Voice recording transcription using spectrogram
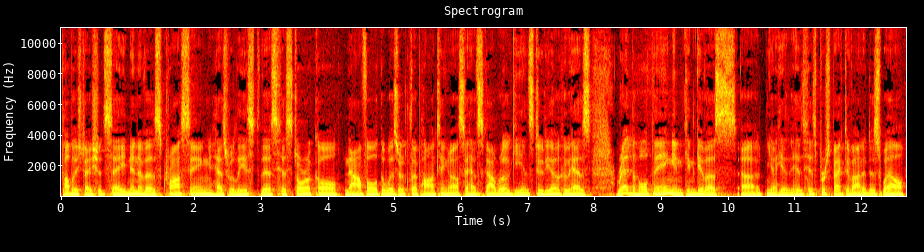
published, I should say, Nineveh's Crossing has released this historical novel, The Wizard Clip Haunting. I also have Scott Rogie in studio who has read the whole thing and can give us, uh, you know, his, his perspective on it as well.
